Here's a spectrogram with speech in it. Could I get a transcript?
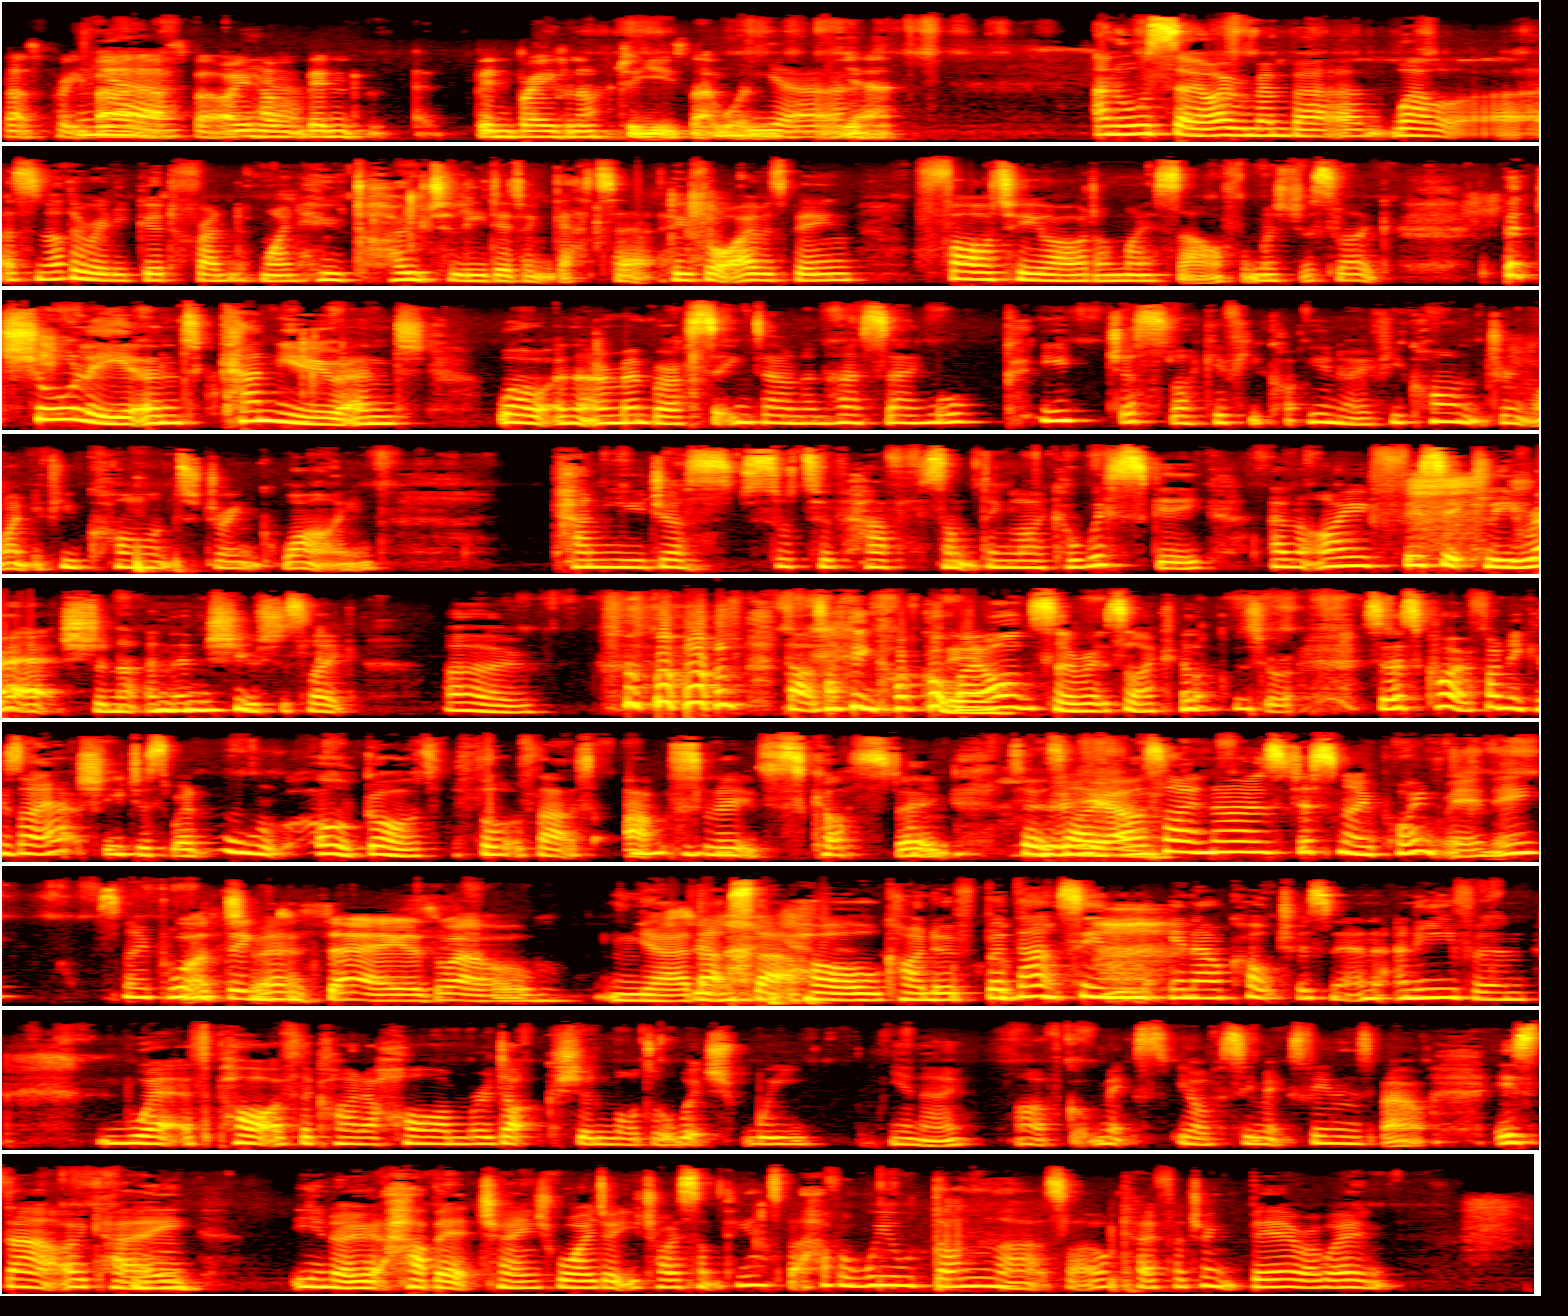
That's pretty Yeah, badass, but I yeah. haven't been been brave enough to use that one. Yeah. yeah, And also, I remember, um, well, uh, as another really good friend of mine who totally didn't get it, who thought I was being far too hard on myself and was just like, but surely, and can you? And well, and I remember us sitting down and her saying, well, can you just like, if you can't, you know, if you can't drink wine, if you can't drink wine, can you just sort of have something like a whiskey? And I physically retched, and, and then she was just like, oh. That's. I think I've got my answer. It's like an answer. So it's quite funny because I actually just went, oh, oh god, the thought of that is absolutely disgusting. So it's like I was like, no, there's just no point really. No point. what a thing to, to say as well. Yeah, that's that whole kind of, but that's in in our culture, isn't it? And, and even where as part of the kind of harm reduction model, which we, you know, I've got mixed, you know, obviously mixed feelings about. Is that okay? Mm. You know, habit change. Why don't you try something else? But haven't we all done that? It's like, okay, if I drink beer, I won't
